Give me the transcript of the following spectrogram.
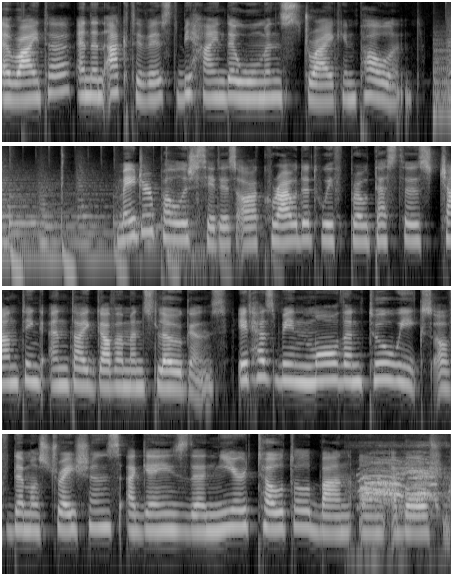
A writer and an activist behind the women's strike in Poland. Major Polish cities are crowded with protesters chanting anti government slogans. It has been more than two weeks of demonstrations against the near total ban on abortion.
